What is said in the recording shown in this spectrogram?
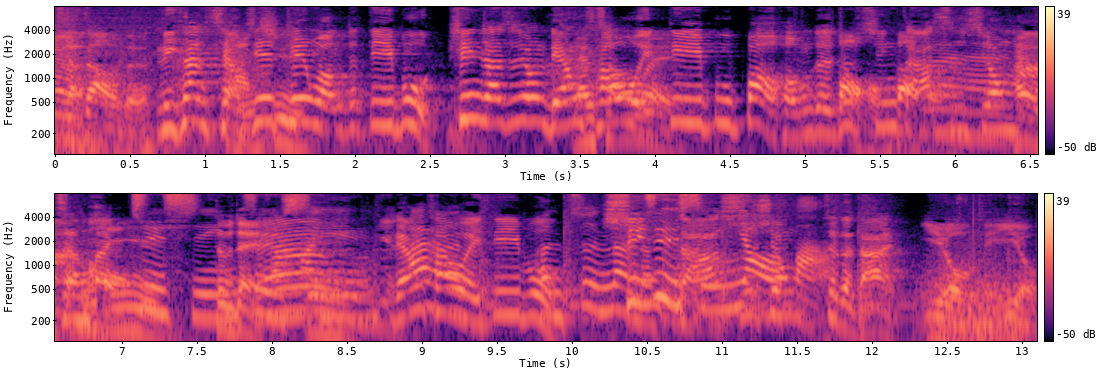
知了？道的。你看《抢劫天王》的第一部，新杂师兄梁朝伟第一部爆红的就是新杂师兄嘛。还有。张曼玉，巨星，对不对？梁朝伟第一部很稚嫩新杂师巨星要兄吧，这个答案有没有？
